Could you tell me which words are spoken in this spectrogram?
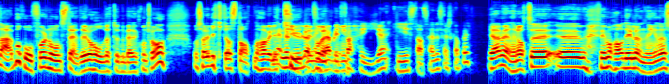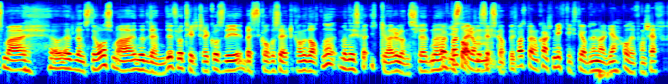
det er behov for noen steder å holde dette under bedre kontroll. Og så er det viktig at staten har veldig tydelige forventninger. Mener du lønningene er blitt for høye i statseide selskaper? Jeg mener at uh, vi må ha de lønningene som er et lønnsnivå som er nødvendig for å tiltrekke oss de best kvalifiserte kandidatene, men vi skal ikke være lønnsledende i statlige om, selskaper. Bare spør om kanskje den viktigste jobben i Norge, oljefondsjef.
